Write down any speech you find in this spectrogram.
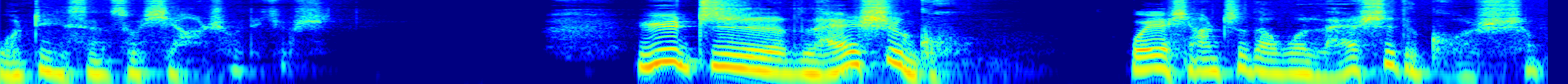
我这一生所享受的就是，欲知来世果，我也想知道我来世的果是什么。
